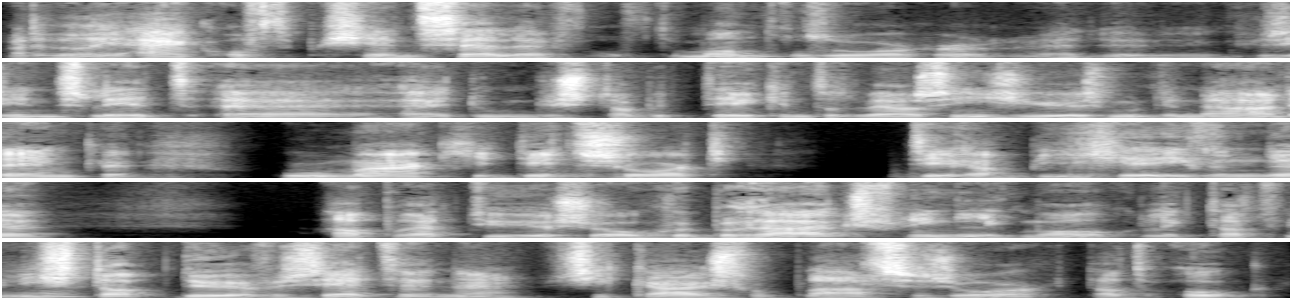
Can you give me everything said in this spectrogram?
Maar dan wil je eigenlijk of de patiënt zelf of de mantelzorger, een gezinslid, eh, eh, doen. Dus dat betekent dat wij als ingenieurs moeten nadenken. Hoe maak je dit soort therapiegevende apparatuur zo gebruiksvriendelijk mogelijk. Dat we die Ja. stap durven zetten naar ziekenhuisverplaatste zorg. Dat ook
